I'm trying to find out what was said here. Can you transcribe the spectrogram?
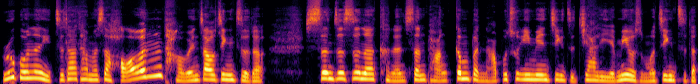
如果呢，你知道他们是很讨厌照镜子的，甚至是呢，可能身旁根本拿不出一面镜子，家里也没有什么镜子的，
